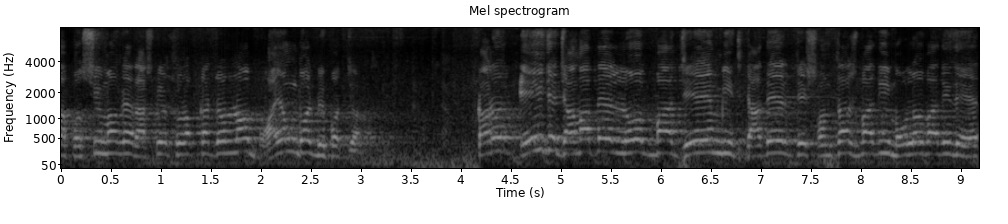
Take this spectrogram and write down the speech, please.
বা পশ্চিমবঙ্গের রাষ্ট্রীয় সুরক্ষার জন্য ভয়ঙ্কর বিপজ্জনক। কারণ এই যে জামাতের লোক বা জেএমবি, যাদের যে সন্ত্রাসবাদী, মৌলবাদীদের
